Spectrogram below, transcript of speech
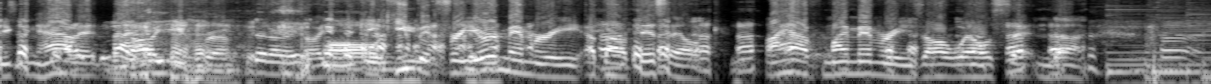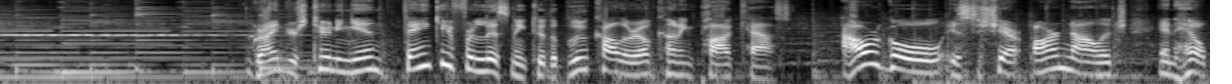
you can have it. No, you, bro. No, you Oh, can keep it for your memory about this elk. I have my memories all well set and done. Grinders tuning in, thank you for listening to the Blue Collar Elk Hunting Podcast. Our goal is to share our knowledge and help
